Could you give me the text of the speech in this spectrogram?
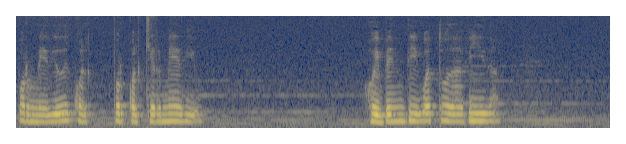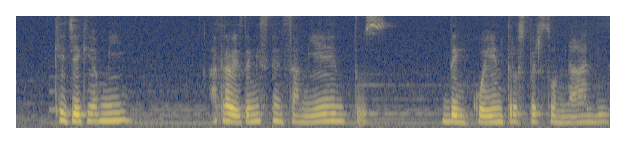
por medio de por cualquier medio. Hoy bendigo a toda vida que llegue a mí a través de mis pensamientos, de encuentros personales,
